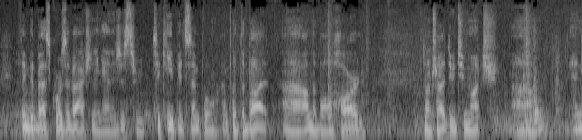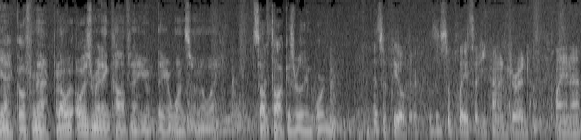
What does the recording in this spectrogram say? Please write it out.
I think the best course of action again is just to, to keep it simple and put the butt uh, on the ball hard. Don't try to do too much, um, and yeah, go from there. But always, remaining confident you're, that you're one swing away. Self-talk is really important. As a fielder, is this a place that you kind of dread playing at?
